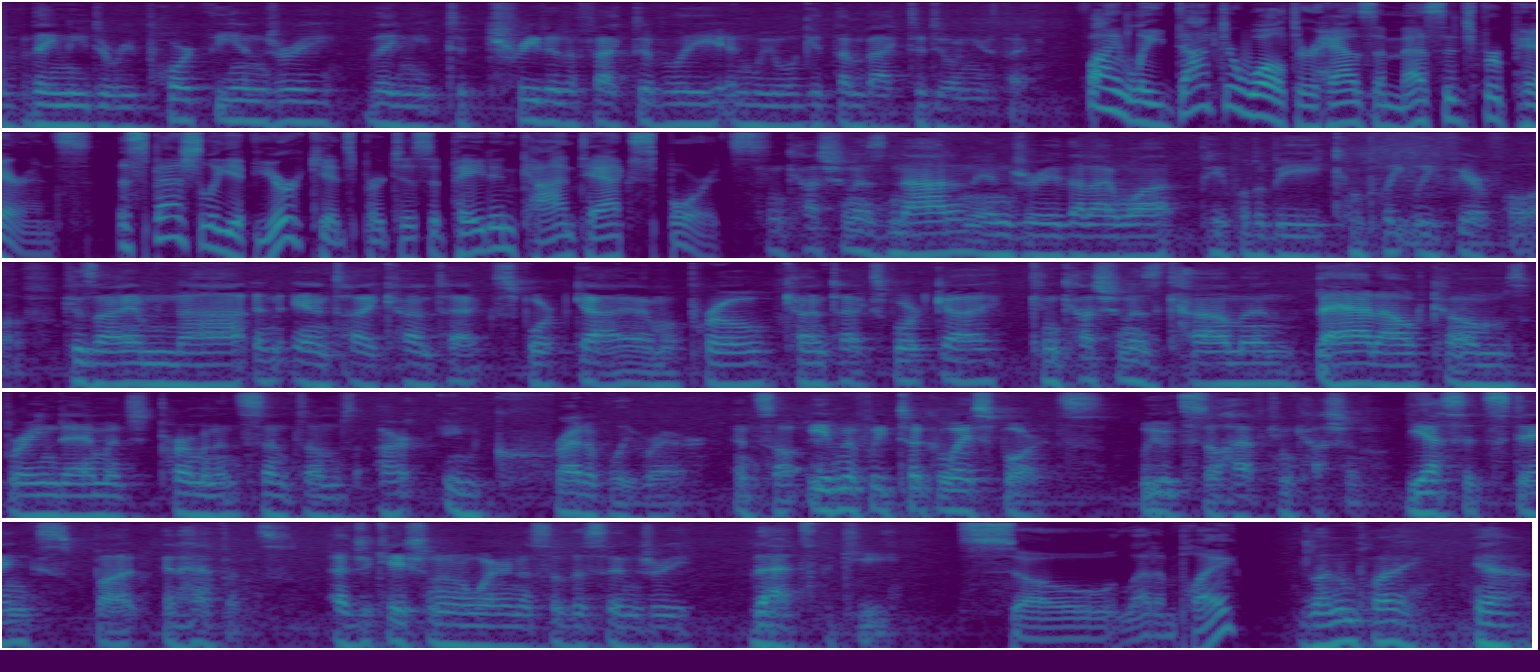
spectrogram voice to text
they need to report the injury, they need to treat it effectively, and we will get them back to doing your thing. Finally, Dr. Walter has a message for parents, especially if your kids participate in contact sports. Concussion is not an injury that I want people to be completely fearful of because I am not an anti contact sport guy. I'm a pro contact sport guy. Concussion is common, bad outcomes, brain damage, permanent symptoms are incredibly rare. And so, even if we took away sports, we would still have concussion. Yes, it stinks, but it happens. Education and awareness of this injury, that's the key. So let him play? Let him play, yeah.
